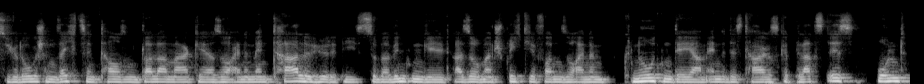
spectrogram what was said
psychologischen 16.000 Dollar Marke ja so eine mentale Hürde, die es zu überwinden gilt. Also man spricht hier von so einem Knoten, der ja am Ende des Tages geplatzt ist. Und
